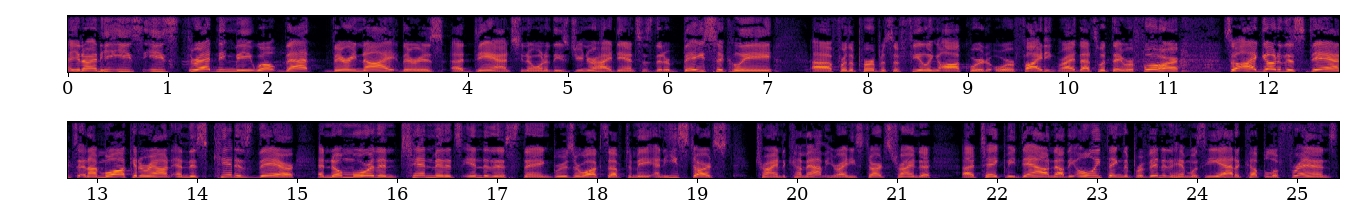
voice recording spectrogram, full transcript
you know, and he, he's, he's threatening me. Well, that very night, there is a dance, you know, one of these junior high dances that are basically, uh, for the purpose of feeling awkward or fighting, right? That's what they were for. So I go to this dance and I'm walking around and this kid is there and no more than 10 minutes into this thing, Bruiser walks up to me and he starts trying to come at me, right? He starts trying to uh, take me down. Now, the only thing that prevented him was he had a couple of friends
